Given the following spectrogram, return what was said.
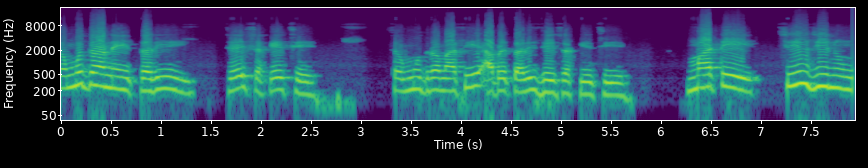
સમુદ્રને તરી જઈ શકે છે. સમુદ્રમાંથી આપણે તરી જઈ શકીએ છીએ. માટે શિવજીનું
